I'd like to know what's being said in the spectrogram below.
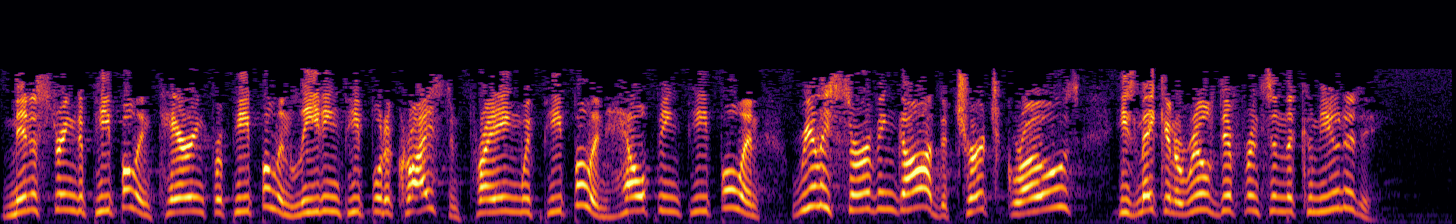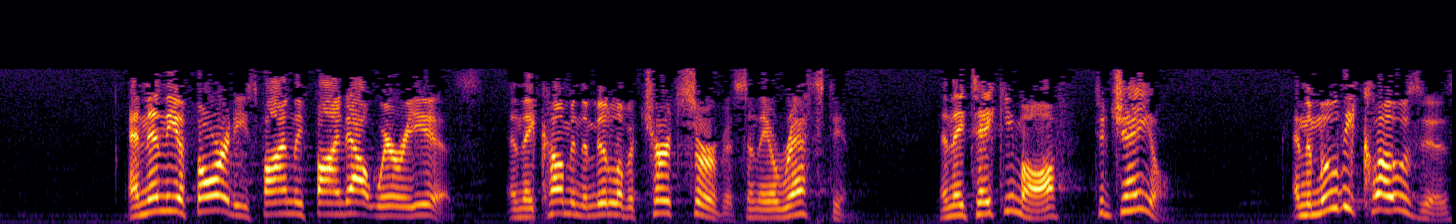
ministering to people and caring for people and leading people to Christ and praying with people and helping people and really serving God. The church grows. He's making a real difference in the community. And then the authorities finally find out where he is. And they come in the middle of a church service and they arrest him. And they take him off to jail. And the movie closes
